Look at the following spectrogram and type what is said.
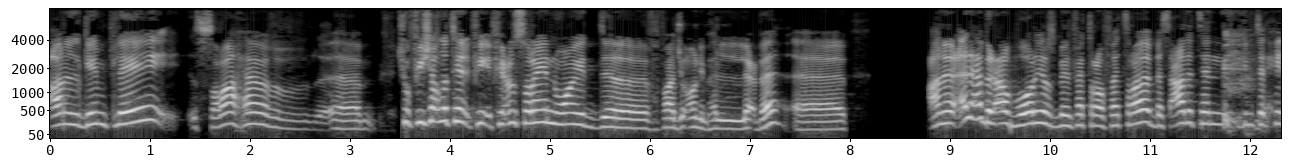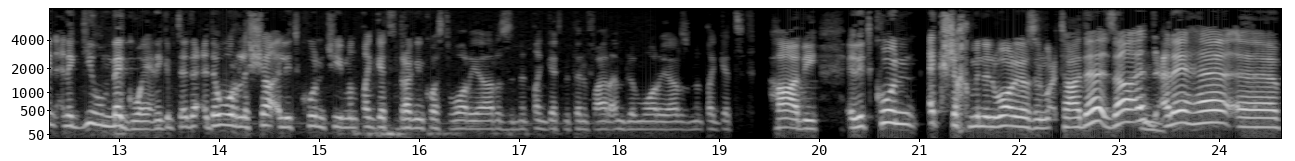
أنا ال gameplay الصراحه شوف في شغلتين في في عنصرين وايد أه، فاجئوني بهاللعبة. أه، أنا العب العاب Warriors بين فترة وفترة بس عادة قمت الحين انقيهم نقوة يعني قمت أدور الأشياء اللي تكون شي من طقة Dragon Quest Warriors من طقة مثلا Fire Emblem Warriors من طقة هذه اللي تكون أكشخ من ال Warriors المعتادة زائد. عليها أه،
